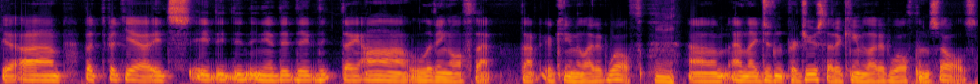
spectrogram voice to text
Yeah, um, but but yeah, it's it, it, you know, they, they, they are living off that that accumulated wealth, um, and they didn't produce that accumulated wealth themselves.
